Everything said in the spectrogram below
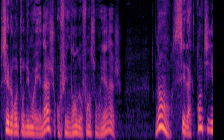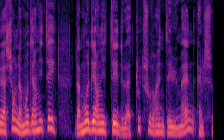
c'est le retour du Moyen Âge, on fait une grande offense au Moyen Âge. Non, c'est la continuation de la modernité. La modernité de la toute souveraineté humaine, elle se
